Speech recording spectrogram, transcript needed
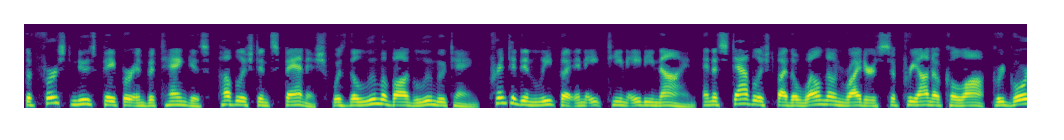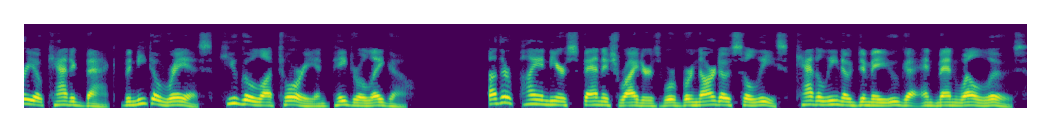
The first newspaper in Batangas, published in Spanish, was the Lumabog Lumutang, printed in Lipa in 1889, and established by the well-known writers Cipriano Cala, Gregorio Catagbac, Benito Reyes, Hugo Latorre and Pedro Lego. Other pioneer Spanish writers were Bernardo Solis, Catalino de Mayuga and Manuel Luz.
